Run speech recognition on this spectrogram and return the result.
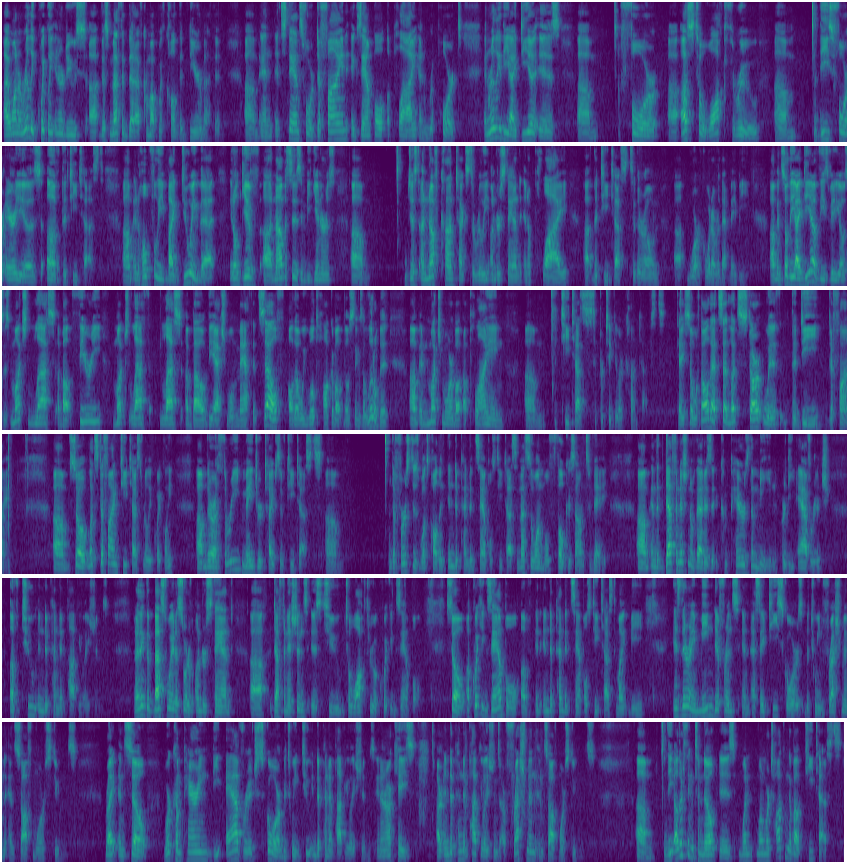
I want to really quickly introduce uh, this method that I've come up with called the DEAR method. Um, and it stands for define, example, apply, and report. And really the idea is um, for uh, us to walk through um, these four areas of the t-test. Um, and hopefully by doing that, it'll give uh, novices and beginners um, just enough context to really understand and apply uh, the t-test to their own uh, work, whatever that may be. Um, and so the idea of these videos is much less about theory, much less, less about the actual math itself, although we will talk about those things a little bit, um, and much more about applying um, t-tests to particular contexts. Okay, so with all that said, let's start with the D, define. Um, so let's define t-test really quickly. Um, there are three major types of t-tests. Um, the first is what's called an independent samples t-test, and that's the one we'll focus on today. Um, and the definition of that is it compares the mean, or the average, of two independent populations. And I think the best way to sort of understand uh, definitions is to, to walk through a quick example. So a quick example of an independent samples t-test might be is there a mean difference in SAT scores between freshman and sophomore students? Right, and so we're comparing the average score between two independent populations. And in our case, our independent populations are freshmen and sophomore students. Um, the other thing to note is when, when we're talking about t-tests,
